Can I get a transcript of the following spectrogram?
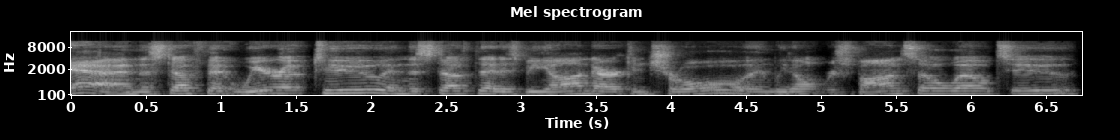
yeah and the stuff that we're up to and the stuff that is beyond our control and we don't respond so well to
